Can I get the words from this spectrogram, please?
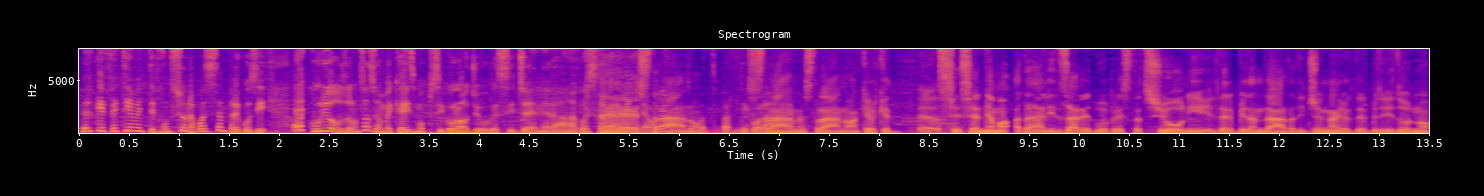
perché effettivamente funziona quasi sempre così. È curioso, non so se è un meccanismo psicologico che si genera, questo è, strano, è particolare. strano, è strano, anche perché eh, se, se andiamo ad analizzare le due prestazioni, il derby d'andata di gennaio e il derby di ritorno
